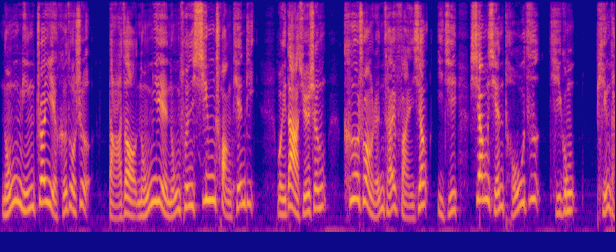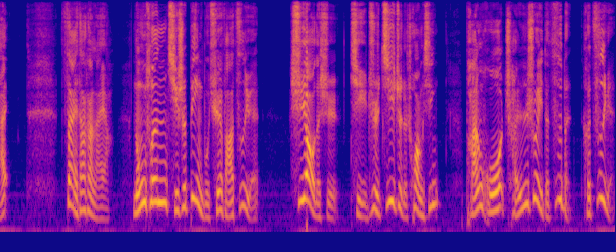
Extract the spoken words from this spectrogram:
农民专业合作社，打造农业农村新创天地，为大学生、科创人才返乡以及乡贤投资提供平台。在他看来呀，农村其实并不缺乏资源，需要的是体制机制的创新，盘活沉睡的资本和资源，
